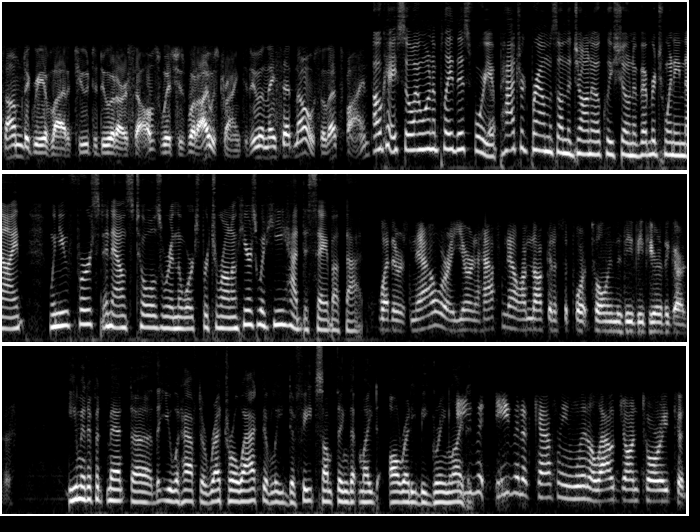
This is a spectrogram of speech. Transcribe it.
some degree of latitude to do it ourselves, which is what I was trying to do. And they said no, so that's fine. Okay, so I want to play this for you. Patrick Brown was on the John Oakley Show November 29th when you first announced tolls were in the works for Toronto. Here's what he had to say about that. Whether it's now or a year and a half from now, I'm not going to support tolling the DVP or the Gardiner. Even if it meant uh, that you would have to retroactively defeat something that might already be green lighted. Even, even if Kathleen Wynne allowed John Tory to,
